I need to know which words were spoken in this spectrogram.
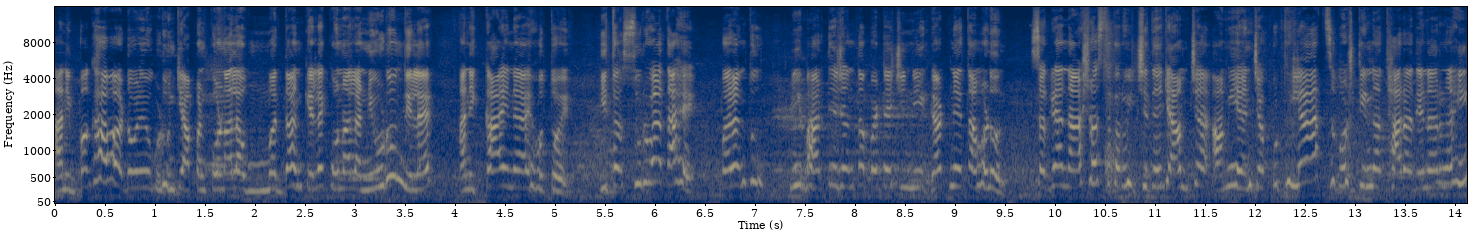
आणि बघावं डोळे उघडून की आपण कोणाला मतदान केलंय कोणाला निवडून दिलंय आणि काय न्याय होतोय. ही तर सुरुवात आहे. परंतु मी भारतीय जनता पार्टीची नि- गटनेता म्हणून सगळ्यांना आश्वस्त करू इच्छिते की आमच्या आम्ही यांच्या कुठल्याच गोष्टींना थारा देणार नाही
